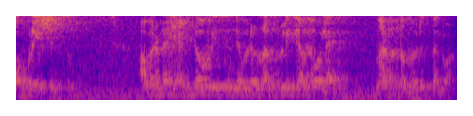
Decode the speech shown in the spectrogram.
ഓപ്പറേഷൻസും അവരുടെ ഹെഡ് ഓഫീസിന്റെ ഒരു റെപ്ലിക്ക പോലെ നടത്തുന്ന ഒരു സ്ഥലമാണ്.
